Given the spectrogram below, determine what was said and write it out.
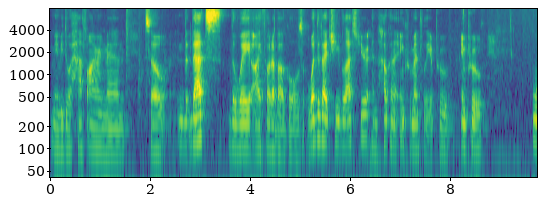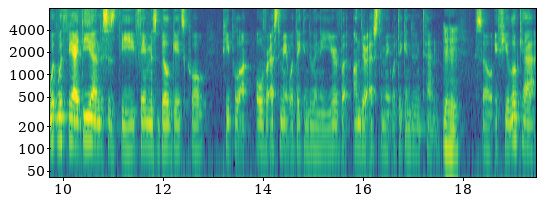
maybe do a half Ironman. So th- that's the way I thought about goals. What did I achieve last year and how can I incrementally improve improve with, with the idea and this is the famous Bill Gates quote people overestimate what they can do in a year but underestimate what they can do in 10 Mm-hmm. so if you look at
